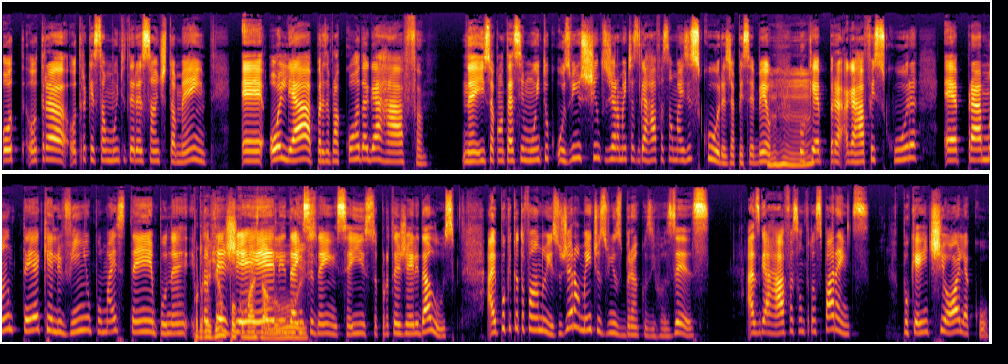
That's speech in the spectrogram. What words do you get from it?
out- outra, outra questão muito interessante também é olhar, por exemplo, a cor da garrafa. Né? Isso acontece muito. Os vinhos tintos, geralmente as garrafas são mais escuras, já percebeu? Uhum. Porque pra- a garrafa escura é para manter aquele vinho por mais tempo, né? Proteger um mais da ele da luz. incidência, isso, proteger ele da luz. Aí por que, que eu tô falando isso? Geralmente os vinhos brancos e rosés, as garrafas são transparentes. Porque a gente olha a cor.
